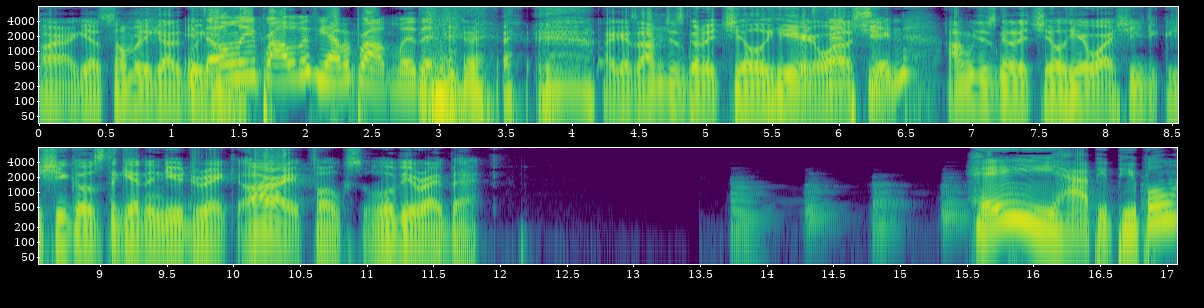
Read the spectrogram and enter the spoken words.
right i guess somebody got to go it's only a problem if you have a problem with it. I guess I'm just gonna chill here while she. I'm just gonna chill here while she she goes to get a new drink. All right, folks, we'll be right back. Hey, happy people.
